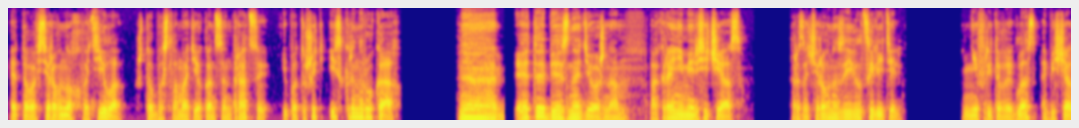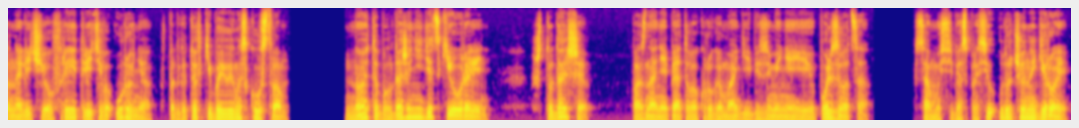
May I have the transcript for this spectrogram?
этого все равно хватило, чтобы сломать ее концентрацию и потушить искры на руках. А, это безнадежно. По крайней мере сейчас. Разочарованно заявил целитель. Нефритовый глаз обещал наличие у Фреи третьего уровня в подготовке боевым искусствам. Но это был даже не детский уровень. Что дальше? Познание пятого круга магии без умения ею пользоваться? Сам у себя спросил удрученный герой.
